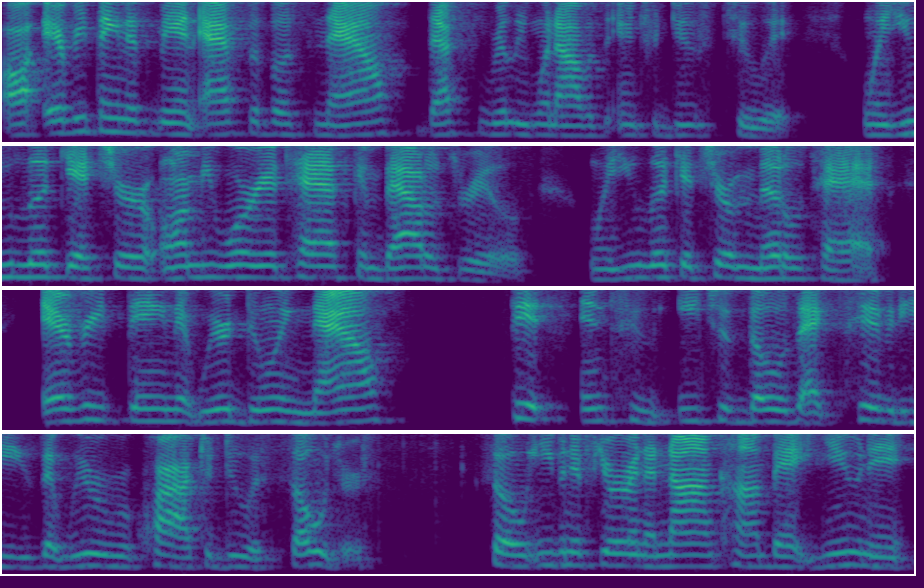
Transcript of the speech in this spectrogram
Uh, everything that's being asked of us now, that's really when I was introduced to it. When you look at your Army Warrior task and battle drills, when you look at your METL task, everything that we're doing now fits into each of those activities that we were required to do as soldiers. So even if you're in a non-combat unit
